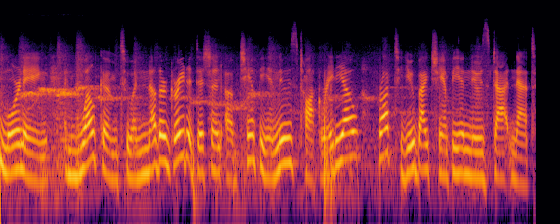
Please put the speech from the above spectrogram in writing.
Morning, and welcome to another great edition of Champion News Talk Radio, brought to you by championnews.net,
